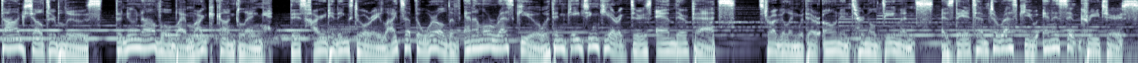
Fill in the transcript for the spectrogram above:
Dog Shelter Blues, the new novel by Mark Conkling. This hard hitting story lights up the world of animal rescue with engaging characters and their pets struggling with their own internal demons as they attempt to rescue innocent creatures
